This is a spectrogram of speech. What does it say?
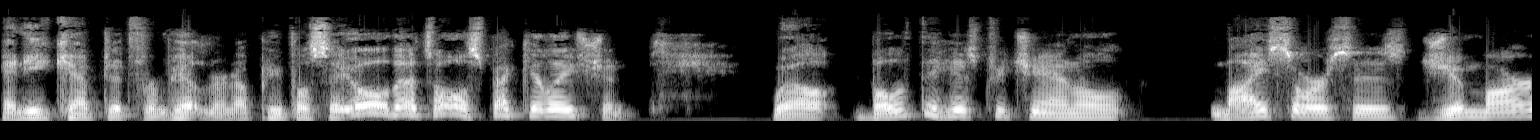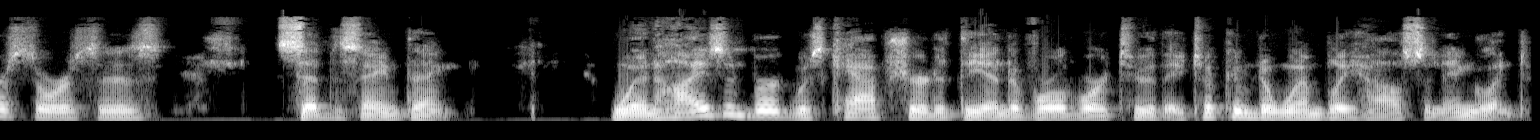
and he kept it from Hitler. Now, people say, oh, that's all speculation. Well, both the History Channel, my sources, Jim Marrs' sources said the same thing. When Heisenberg was captured at the end of World War II, they took him to Wembley House in England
